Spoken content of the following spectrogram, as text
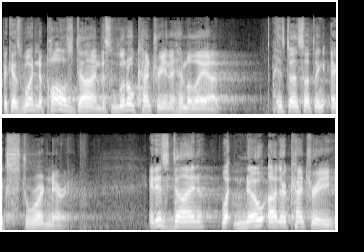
because what Nepal has done, this little country in the Himalaya, has done something extraordinary. It has done what no other country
